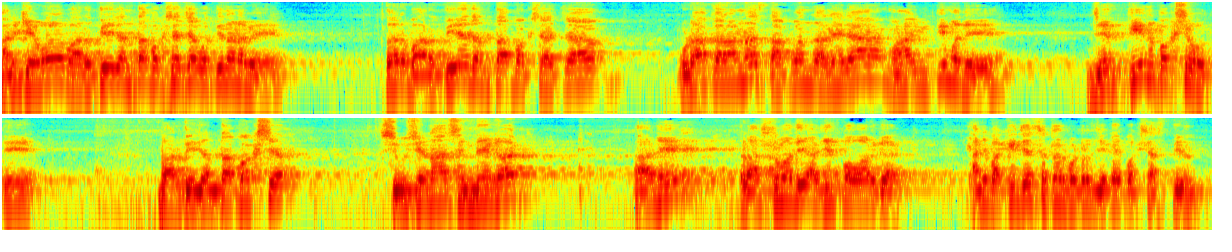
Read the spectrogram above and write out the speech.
आणि केवळ भारतीय जनता पक्षाच्या वतीनं नव्हे तर भारतीय जनता पक्षाच्या पुढाकारानं स्थापन झालेल्या महायुतीमध्ये जे तीन पक्ष होते भारतीय जनता पक्ष शिवसेना शिंदे गट आणि राष्ट्रवादी अजित पवार गट आणि बाकीचे सटरपटर जे काही पक्ष असतील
